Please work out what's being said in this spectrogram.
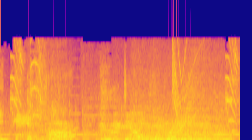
Engage! Do it! Get ready!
